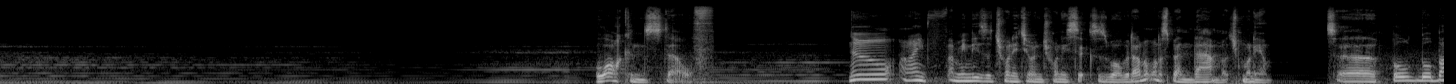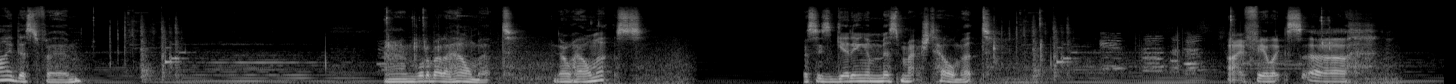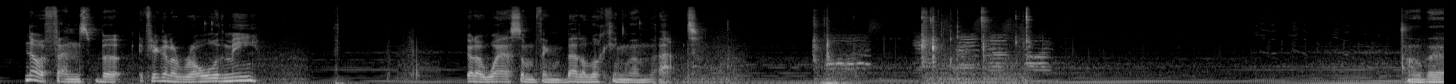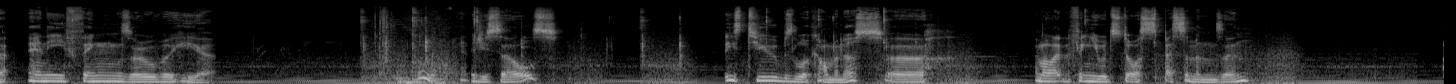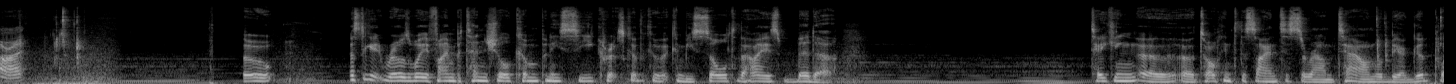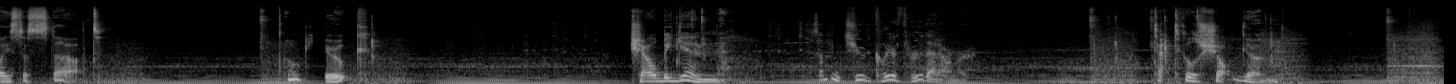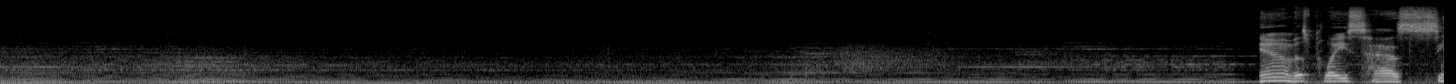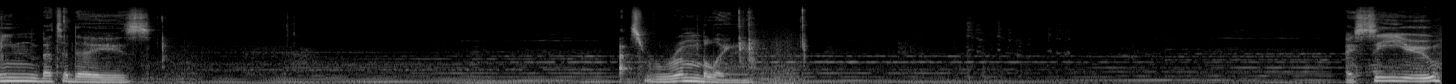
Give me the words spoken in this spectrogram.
Block and stealth. No, I I mean these are 22 and 26 as well, but I don't want to spend that much money on. So we'll we'll buy this firm. And what about a helmet? No helmets? Guess he's getting a mismatched helmet. Alright, Felix. Uh, no offense, but if you're gonna roll with me, gotta wear something better looking than that. Are there any things over here? Ooh, energy cells. These tubes look ominous. Uh, kind of like the thing you would store specimens in. Alright. So, investigate Roseway, find potential company secrets that can be sold to the highest bidder taking uh, uh, talking to the scientists around town would be a good place to start. Okie Shall begin. Something chewed clear through that armor. Tactical shotgun. this place has seen better days. That's rumbling. I see you,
